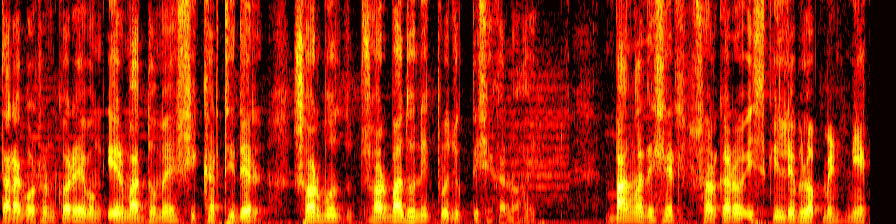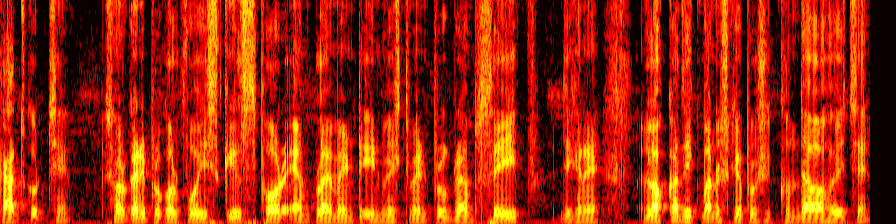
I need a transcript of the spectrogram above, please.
তারা গঠন করে এবং এর মাধ্যমে শিক্ষার্থীদের সর্ব, সর্বাধুনিক প্রযুক্তি শেখানো হয়। বাংলাদেশের সরকারও স্কিল ডেভেলপমেন্ট নিয়ে কাজ করছে। সরকারি প্রকল্প skills for employment investment program, SEIP, যেখানে লক্ষাধিক মানুষকে প্রশিক্ষণ দেওয়া হয়েছে।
